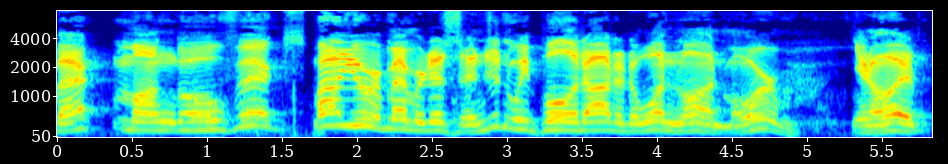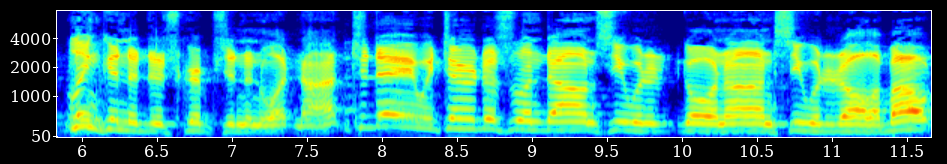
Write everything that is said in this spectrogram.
back, Mongo Fix. Well, you remember this engine. We pull it out of the one lawnmower. You know, link in the description and whatnot. Today we tear this one down, see what it's going on, see what it's all about.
